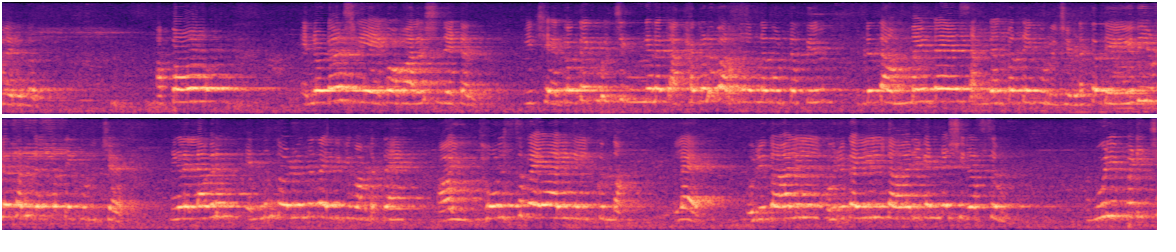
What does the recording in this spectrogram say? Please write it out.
വരുന്നത്. അപ്പോ എന്നോട് ശ്രീ എ ഗോപാലകൃഷ്ണേട്ടൻ ഈ ക്ഷേത്രത്തെ കുറിച്ച് ഇങ്ങനെ കഥകൾ പറഞ്ഞു തന്ന കൂട്ടത്തിൽ ഇവിടുത്തെ അമ്മയുടെ സങ്കല്പത്തെ കുറിച്ച് ഇവിടുത്തെ ദേവിയുടെ സങ്കല്പത്തെ കുറിച്ച് നിങ്ങൾ എല്ലാവരും എന്നും തൊഴുന്നതായിരിക്കും അവിടുത്തെ ആ യുദ്ധോത്സുകയായി നിൽക്കുന്ന അല്ലെ? ഒരു കാലിൽ ഒരു കയ്യിൽ ദാരികന്റെ ശിരസും ഊരിപ്പിടിച്ച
